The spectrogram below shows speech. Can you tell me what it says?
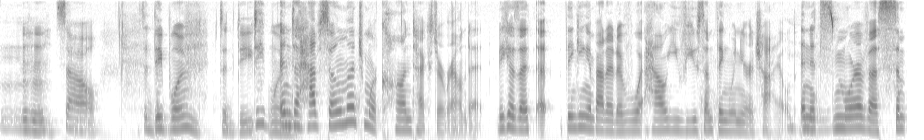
Mm-hmm. So It's a deep wound. It's a deep, deep wound. and to have so much more context around it because I, uh, thinking about it of what how you view something when you're a child and mm-hmm. it's more of a sim-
